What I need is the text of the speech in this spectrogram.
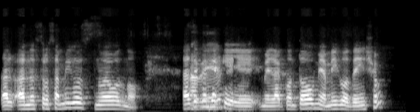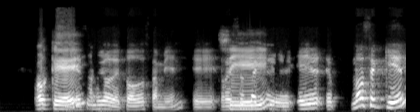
a, a nuestros amigos nuevos no. Haz de cuenta ver. que me la contó mi amigo Densho, Ok. es amigo de todos también. Eh, Sí. Resulta que él, eh, no sé quién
